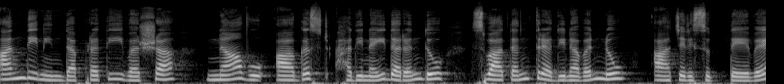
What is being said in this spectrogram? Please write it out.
ಅಂದಿನಿಂದ ಪ್ರತಿ ವರ್ಷ ನಾವು ಆಗಸ್ಟ್ ಹದಿನೈದರಂದು ಸ್ವಾತಂತ್ರ್ಯ ದಿನವನ್ನು ಆಚರಿಸುತ್ತೇವೆ.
